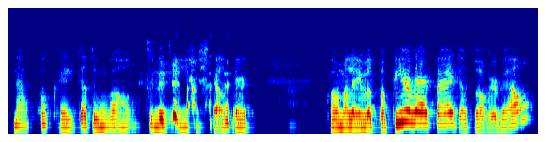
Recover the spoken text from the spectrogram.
nou oké, dat doen we al toen het ingesteld werd. Er kwam alleen wat papierwerk bij, dat dan weer wel.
